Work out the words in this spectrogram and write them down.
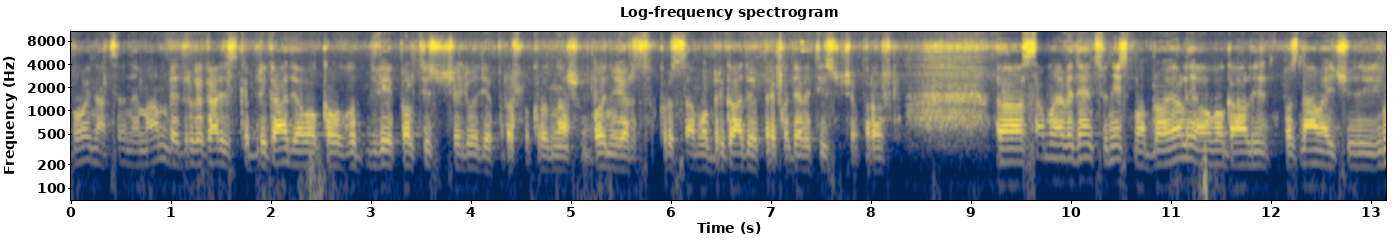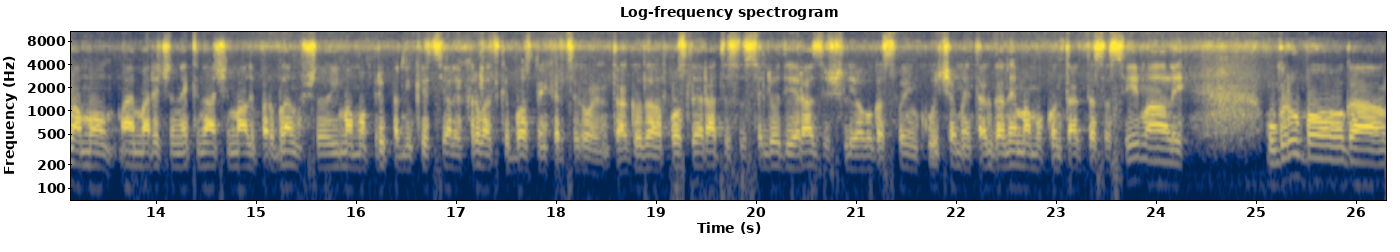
bojna Crne Mambe, druge gardijske brigade, ovo pol tisuće ljudi je prošlo kroz našu bojnu, jer kroz samu brigadu je preko devet tisuća prošlo. Samo evidenciju nismo brojali, ovoga, ali poznavajući imamo, ajmo reći na neki način mali problem što imamo pripadnike cijele Hrvatske, Bosne i Hercegovine, tako da poslije rata su se ljudi razišli ovoga svojim kućama i tako da nemamo kontakta sa svima, ali u grubo ovoga,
